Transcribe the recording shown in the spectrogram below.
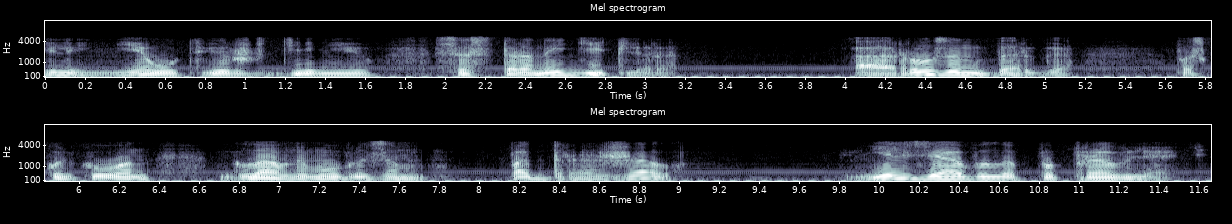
или неутверждению со стороны Гитлера, а Розенберга, поскольку он главным образом подражал, нельзя было поправлять,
